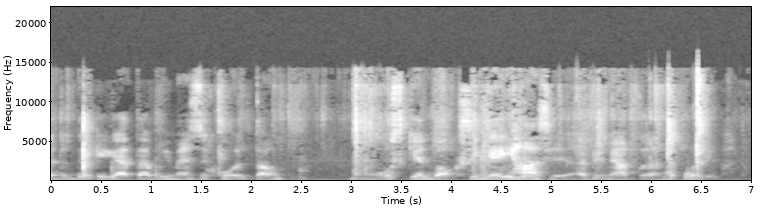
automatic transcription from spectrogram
मैं तो देखे गया था, अभी मैं इसे खोलता हूँ। उसकी अनबॉक्सिंग है, यहाँ से। अभी मैं आपको यहाँ से खोल दूँगा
